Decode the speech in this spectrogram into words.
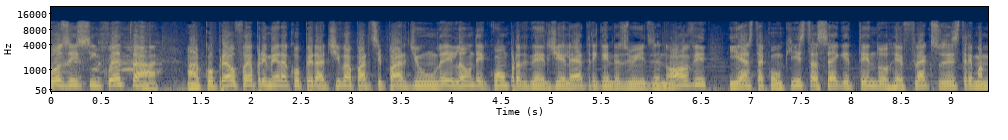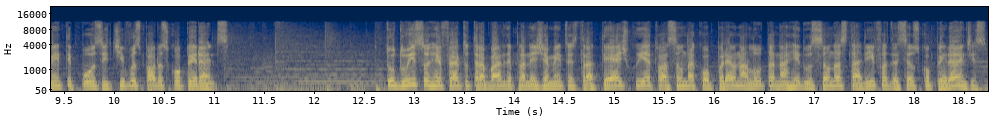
12,50. A Coprel foi a primeira cooperativa a participar de um leilão de compra de energia elétrica em 2019 e esta conquista segue tendo reflexos extremamente positivos para os cooperantes. Tudo isso reflete o trabalho de planejamento estratégico e atuação da Coprel na luta na redução das tarifas de seus cooperantes.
